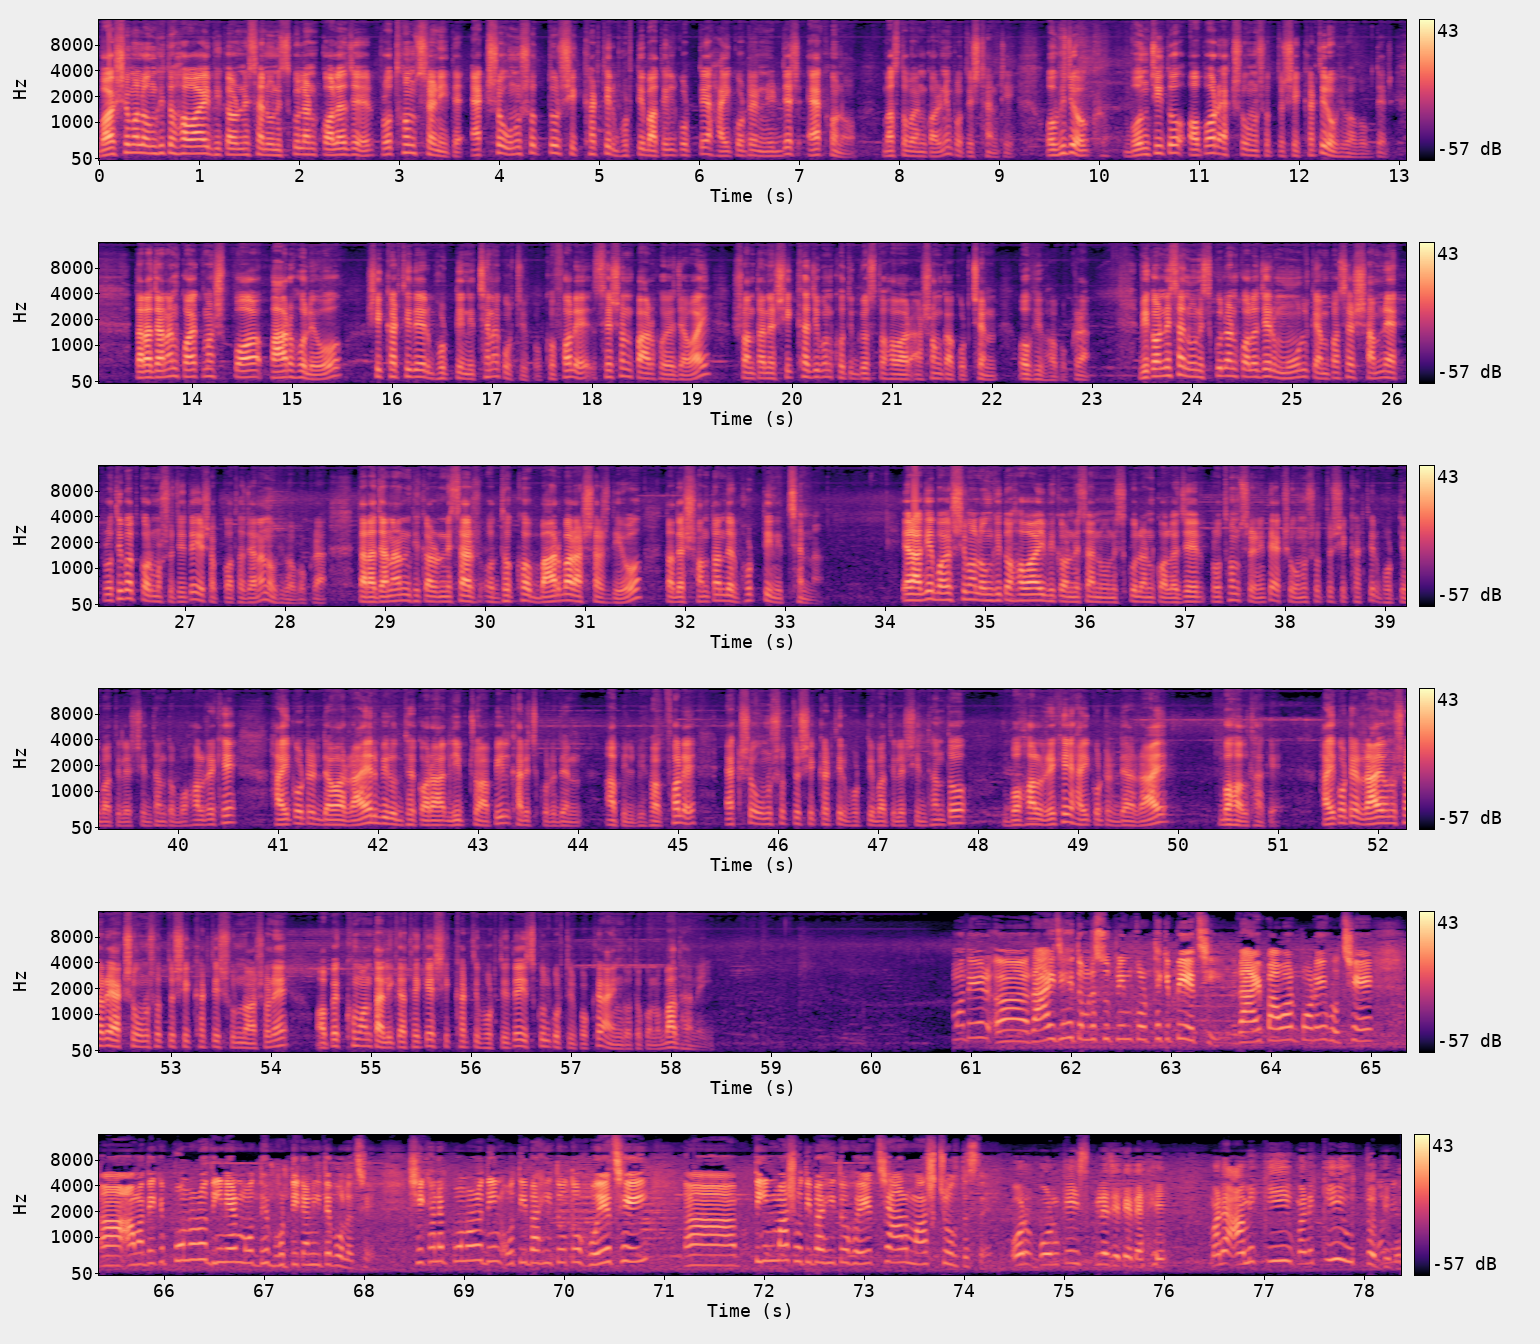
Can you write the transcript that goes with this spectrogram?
বয়সীমা লঙ্ঘিত হওয়ায় ভিকারুন্নেসা নুন স্কুল অ্যান্ড কলেজের প্রথম শ্রেণীতে একশো উনসত্তর শিক্ষার্থীর ভর্তি বাতিল করতে হাইকোর্টের নির্দেশ এখনও বাস্তবায়ন করেনি প্রতিষ্ঠানটি। অভিযোগ, বঞ্চিত অপর একশো উনসত্তর শিক্ষার্থীর অভিভাবকদের। তারা জানান, কয়েক মাস পার হলেও শিক্ষার্থীদের ভর্তি নিচ্ছে না কর্তৃপক্ষ, ফলে সেশন পার হয়ে যাওয়ায় সন্তানের শিক্ষাজীবন ক্ষতিগ্রস্ত হওয়ার আশঙ্কা করছেন অভিভাবকরা। বিকর্নিসা নুন স্কুল অ্যান্ড কলেজের মূল ক্যাম্পাসের সামনে এক প্রতিবাদ কর্মসূচিতে এসব কথা জানান অভিভাবকরা। তারা জানান ভিকারুন্নিসার অধ্যক্ষ বারবার আশ্বাস দিয়েও তাদের সন্তানদের ভর্তি নিচ্ছেন না। এর আগে বয়সসীমা লঙ্ঘিত হওয়ায় ভিকর্নিসা নুন স্কুল অ্যান্ড কলেজের প্রথম শ্রেণীতে একশো উনসত্তর শিক্ষার্থীর ভর্তি বাতিলের সিদ্ধান্ত বহাল রেখে হাইকোর্টের দেওয়া রায়ের বিরুদ্ধে করা লিপ্ট আপিল খারিজ করে দেন আপিল বিভাগ। ফলে একশো উনসত্তর শিক্ষার্থীর ভর্তি বাতিলের সিদ্ধান্ত বহাল রেখে হাইকোর্টের দেওয়া রায় বহাল থাকে। হাইকোর্টের রায় অনুসারে একশো উনসত্তর শিক্ষার্থীর শূন্য আসনে অপেক্ষমান তালিকা থেকে শিক্ষার্থী ভর্তিতে স্কুল কর্তৃপক্ষের আইনগত কোনো বাধা নেই। আমাদের রায় যেহেতু আমরা সুপ্রিম কোর্ট থেকে পেয়েছি, রায় পাওয়ার পরে হচ্ছে আমাদেরকে পনেরো দিনের মধ্যে ভর্তিটা নিতে বলেছে। সেখানে পনেরো দিন অতিবাহিত তো হয়েছেই তিন মাস অতিবাহিত হয়ে চার মাস চলতেছে। ওর বোনকে স্কুলে যেতে দেখে। মানে আমি কি মানে কি উত্তর দিব?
